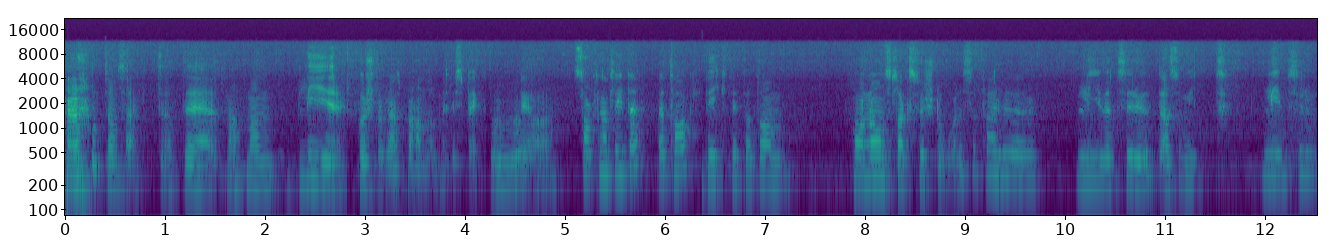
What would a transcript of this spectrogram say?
Som sagt, att, det, att man blir först och främst behandlad med respekt. Mm. Det har jag saknat lite ett tag. Viktigt att de har någon slags förståelse för hur livet ser ut, alltså mitt liv ser ut.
